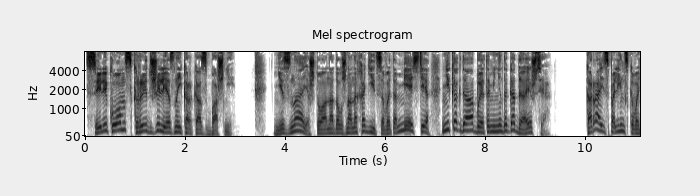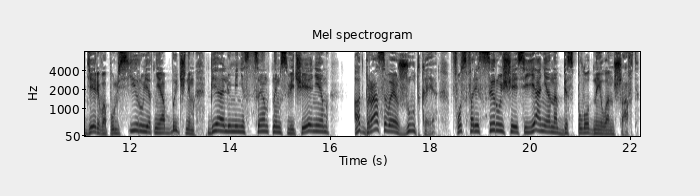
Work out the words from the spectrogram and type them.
Целиком скрыт железный каркас башни. Не зная, что она должна находиться в этом месте, никогда об этом и не догадаешься. Кора исполинского дерева пульсирует необычным биолюминесцентным свечением, отбрасывая жуткое, фосфоресцирующее сияние на бесплодный ландшафт.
